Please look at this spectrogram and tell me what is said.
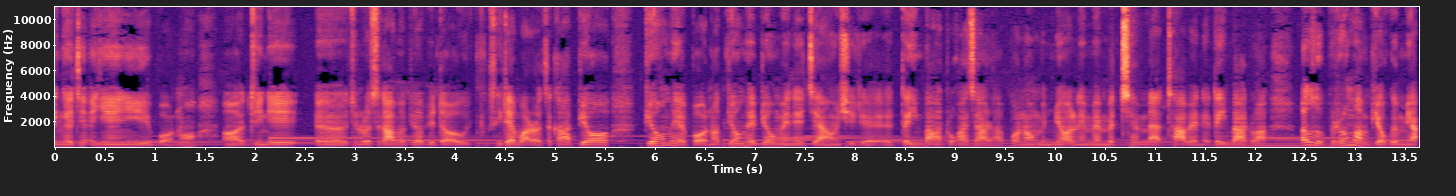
တငယ်ချင်းအရင်ကြီးတွေပေါ့နော်အာဒီနေ့အဲကျွန်တော်တို့စကားမပြောဖြစ်တော့စိတ်ထဲမှာတော့စကားပြောပြောမယ်ပေါ့နော်ပြောမယ်ပြောမယ်နဲ့ကြောင်ရှိတယ်တိမ်ပါတွားကြတာပေါ့နော်မမျော်လင်းမဲ့မထင်မှတ်ထားပဲနဲ့တိမ်ပါတွားအဲ့ဆိုဘယ်တော့မှမပြောခွင့်မရ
